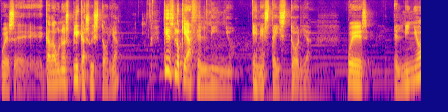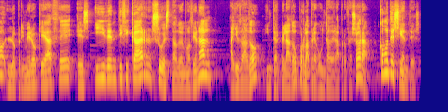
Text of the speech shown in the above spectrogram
pues eh, cada uno explica su historia. ¿Qué es lo que hace el niño en esta historia? Pues el niño lo primero que hace es identificar su estado emocional, ayudado, interpelado por la pregunta de la profesora. ¿Cómo te sientes?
